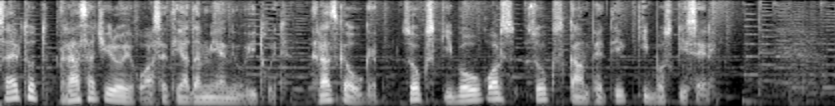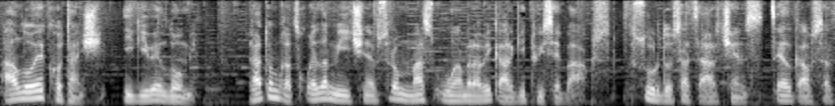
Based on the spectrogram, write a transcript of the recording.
საერთოდ რა საჭირო იყო ასეთი ადამიანი უიტყვით? რას გაუგებ? ზოგს კიბო უყვარს, ზოგს კამფეტი, კიბოს კისერი. ალოე ქოთანში, იგივე ლომი. რატომღაც ყველა მიიჩნევს, რომ მას უამრავი კარგი თვისება აქვს. სურდოსაც არჩენს, წელკავსაც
